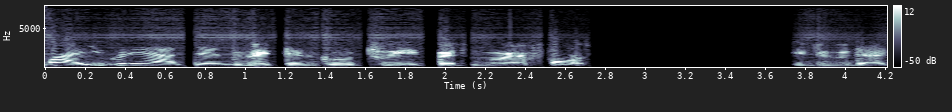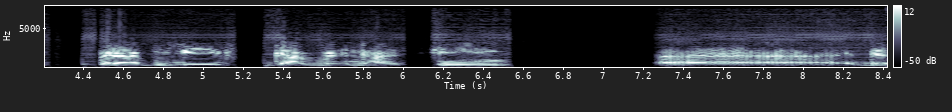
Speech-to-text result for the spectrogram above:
Why you couldn't attend? to let us go through it, but we were forced to do that. But I believe government has seen uh, the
